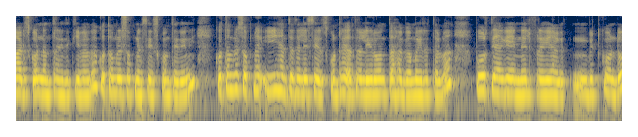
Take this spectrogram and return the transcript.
ಮಾಡಿಸ್ಕೊಂಡ ನಂತರ ಇದಕ್ಕೆ ಇವಾಗ ಕೊತ್ತಂಬರಿ ಸೊಪ್ಪನ್ನ ಸೇರಿಸ್ಕೊತಿದ್ದೀನಿ ಕೊತ್ತಂಬರಿ ಸೊಪ್ಪನ್ನ ಈ ಹಂತದಲ್ಲಿ ಸೇರಿಸ್ಕೊಂಡ್ರೆ ಅದರಲ್ಲಿರುವಂತಹ ಘಮ ಇರುತ್ತಲ್ವ? ಪೂರ್ತಿಯಾಗಿ ಎಣ್ಣೆಲಿ ಫ್ರೈ ಆಗಿ ಬಿಟ್ಕೊಂಡು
